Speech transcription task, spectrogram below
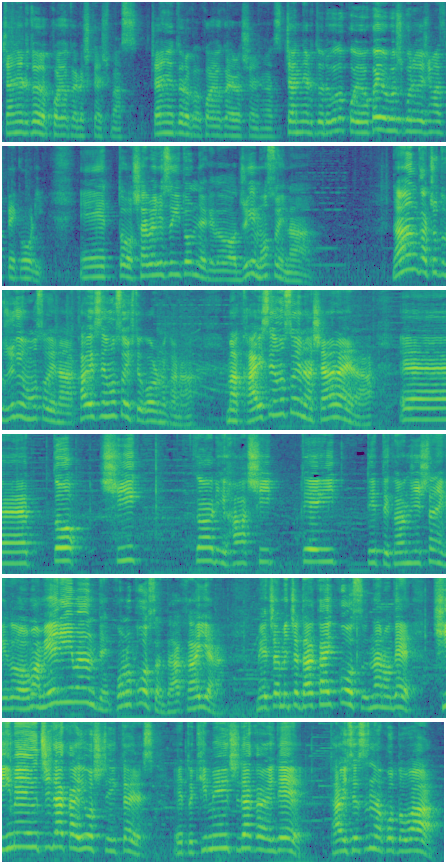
チャンネル登録高評価よろしくお願いします。チャンネル登録高評価よろしくお願いします。チャンネル登録高評価よろしくお願いします。ペコーリ。えー、っと喋りすぎとんだけど授業も遅いな。なんかちょっと授業も遅いな。回線遅い人がおるのかな。まあ回線遅いのはしゃあないな。えー、っとしっかり走っていってって感じにしたんやけどまあメリーマウンテンこのコースは打開やなめちゃめちゃ打開コースなので、決め打ち打開をしていきたいです。えっと、決め打ち打開で大切なことは、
